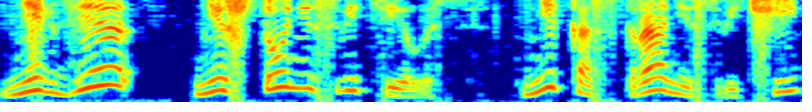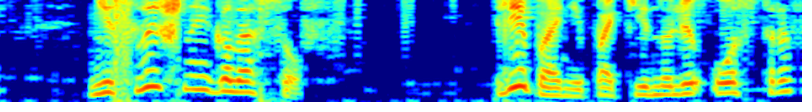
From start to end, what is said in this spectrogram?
Нигде ничто не светилось, ни костра, ни свечи, ни слышно голосов. Либо они покинули остров,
